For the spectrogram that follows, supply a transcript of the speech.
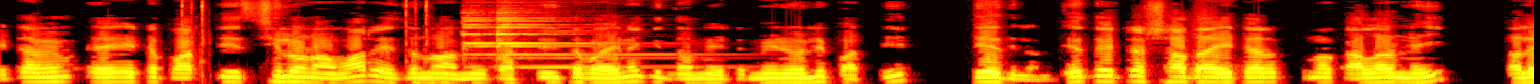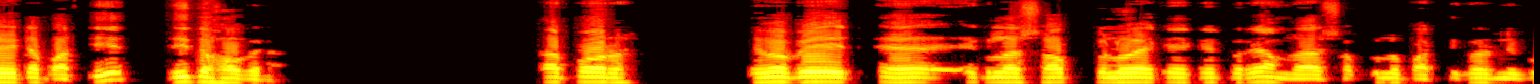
এটা আমি এটা বাড়তি ছিল না আমার এই জন্য আমি বাড়তি দিতে পারি না কিন্তু আমি এটা ম্যানুয়ালি পার্টি দিয়ে দিলাম। যেহেতু এটা সাদা, এটার কোনো কালার নেই, তাহলে এটা বাড়তি দিতে হবে না। তারপর, এভাবে এগুলা সবগুলো একে একে করে আমরা সবগুলো বাড়তি করে নিব।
